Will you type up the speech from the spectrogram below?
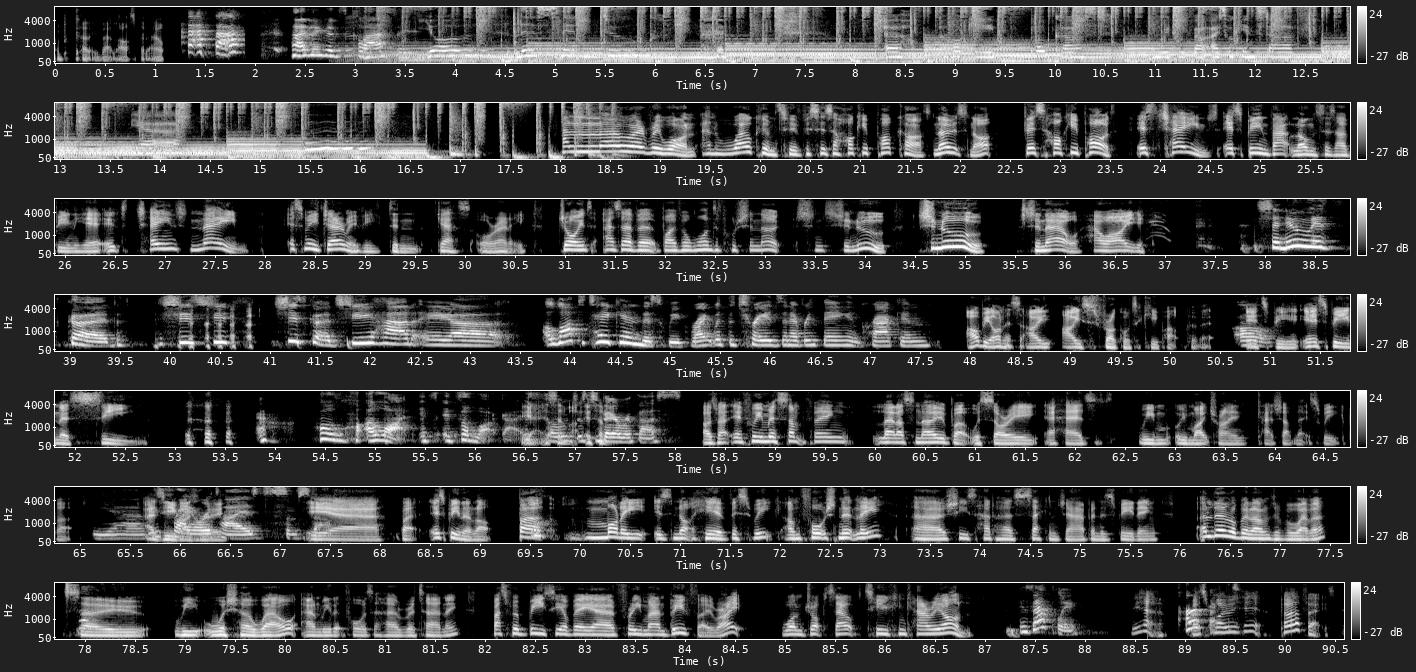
I'm cutting that last bit out. I think it's classic. You're listening to a, a hockey podcast where we talk about ice hockey and stuff. Yeah. Woo. Hello, everyone, and welcome to This Is a Hockey Podcast. No, it's not. This Hockey Pod. It's changed. It's been that long since I've been here. It's changed name. It's me, Jeremy, if you didn't guess already. Joined, as ever, by the wonderful Chanel. Chanu. Chanu. Chanel, how are you? Shanu is good. She's she she's good. She had a uh, a lot to take in this week, right? With the trades and everything and Kraken. I'll be honest, I, I struggle to keep up with it. Oh. It's been it's been a scene. A a lot. It's it's a lot, guys. Yeah, so just bear with us. I was about if we miss something, let us know. But we're sorry ahead. We we might try and catch up next week. But Yeah, As we you guys know. prioritized some stuff. yeah, but it's been a lot. But Molly is not here this week, unfortunately. Uh, she's had her second jab and is feeling a little bit under the weather. So we wish her well, and we look forward to her returning. That's the beauty of a uh, three man booth, though, right? One drops out, two can carry on. Exactly. Yeah, that's why we're here. Perfect.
